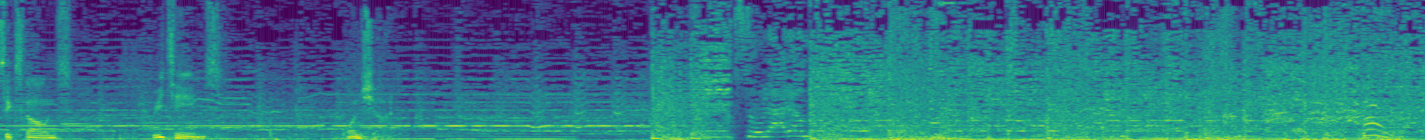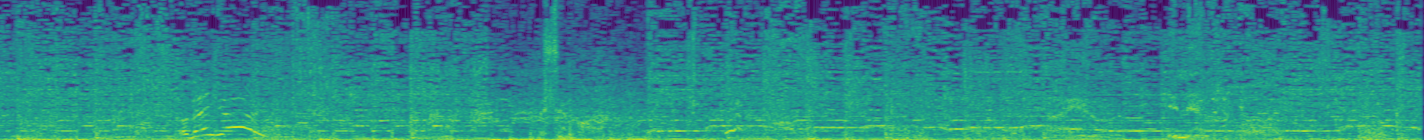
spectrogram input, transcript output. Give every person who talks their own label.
Speaker 1: Six stones. three teams, one shot. Avengers!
